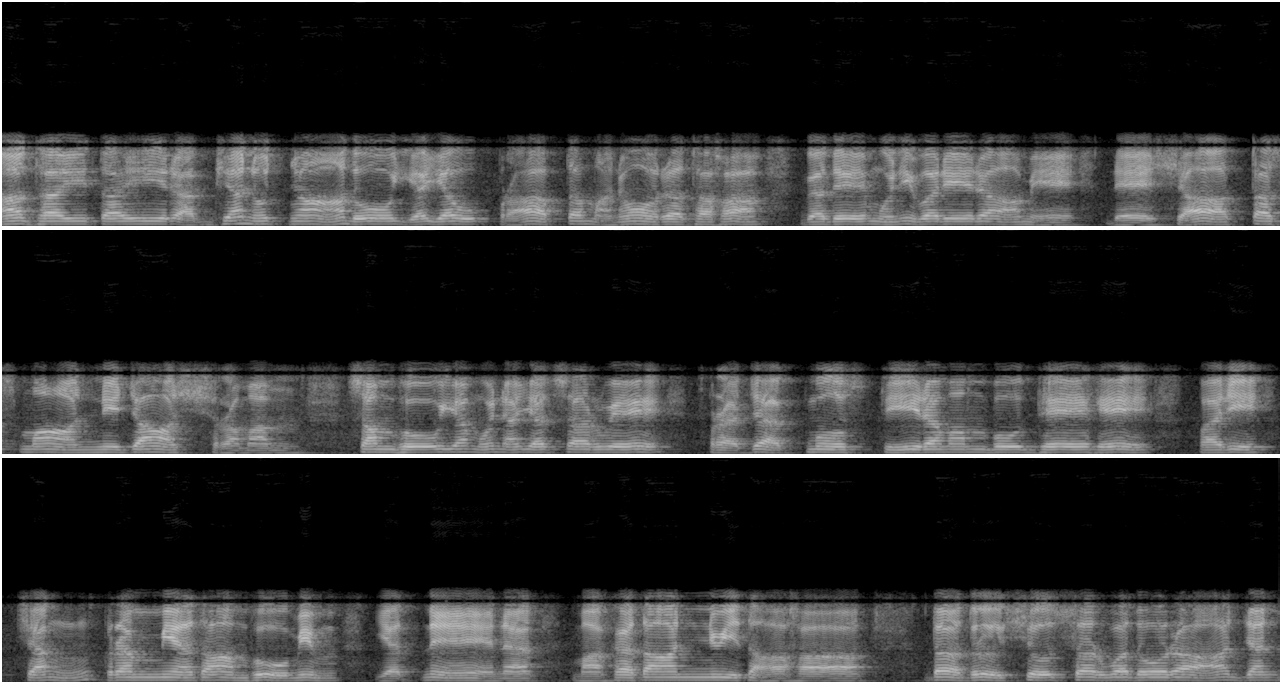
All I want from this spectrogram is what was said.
अथैतैरभ्यनुज्ञातो ययौ प्राप्तमनोरथः। गदे मुनिवरे रामे देशात्तस्मान्निजाश्रमं सम्भूय मुनयः सर्वे प्रजग्मुस्तिरमम्बुद्धेः परिचङ्क्रम्यतां भूमिं यत्नेन महतान्विताः। ददृशुः सर्वतो राजन्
